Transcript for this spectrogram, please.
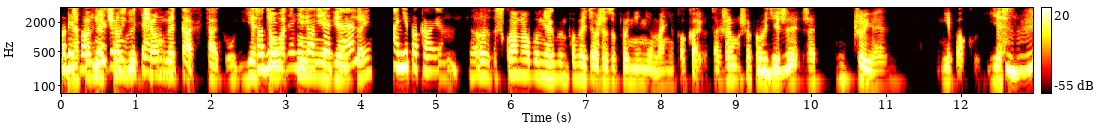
Bo wiesz, na bo pewno jest ciągle, różnica ciągle tak, tak. Jest to niedosytem- więcej. a niepokojem. No, skłamałbym, jakbym powiedział, że zupełnie nie ma niepokoju. Także muszę powiedzieć, Mhm. że, że czuję niepokój. Jest, Mhm.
